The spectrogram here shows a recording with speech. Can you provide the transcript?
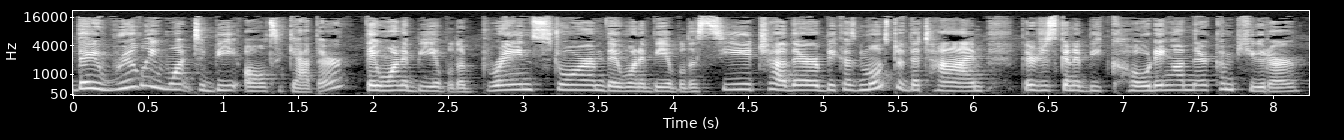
they really want to be all together. They want to be able to brainstorm. They want to be able to see each other because most of the time they're just going to be coding on their computer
